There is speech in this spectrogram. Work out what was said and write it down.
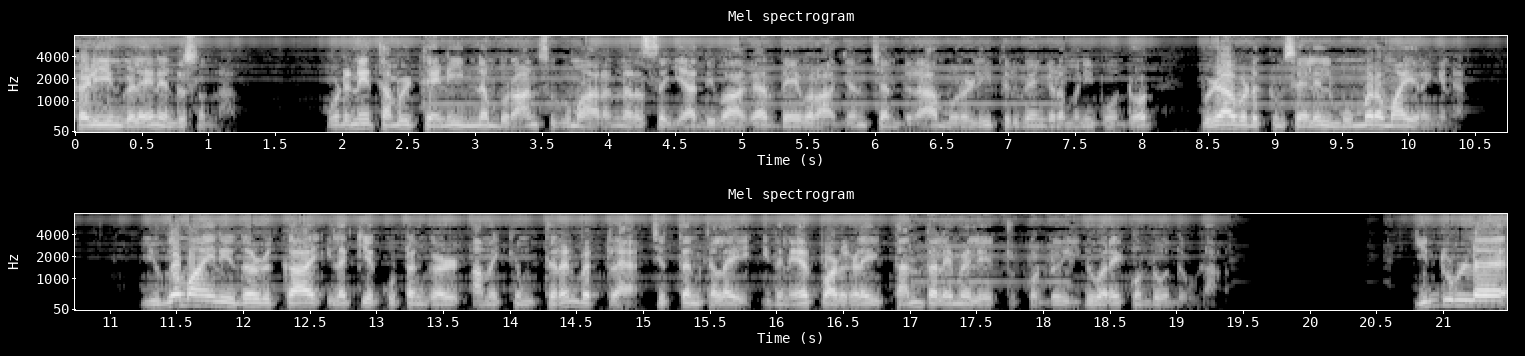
கழியுங்களேன் என்று சொன்னார். உடனே தமிழ் தேனி இன்னம்புரான் சுகுமாரன் நரசையா திவாகர் தேவராஜன் சந்திரா முரளி திருவேங்கடமணி போன்றோர் விழாவெடுக்கும் செயலில் மும்முரமாய் இறங்கினர். யுகமாயின் இதழுக்காய் இலக்கிய கூட்டங்கள் அமைக்கும் திறன் பெற்ற சித்தன் கலை இதன் ஏற்பாடுகளை தன் தலைமையில் ஏற்றுக்கொண்டு இதுவரை கொண்டு வந்துள்ளார். இன்றுள்ள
